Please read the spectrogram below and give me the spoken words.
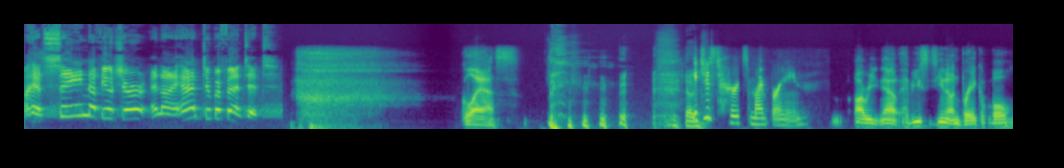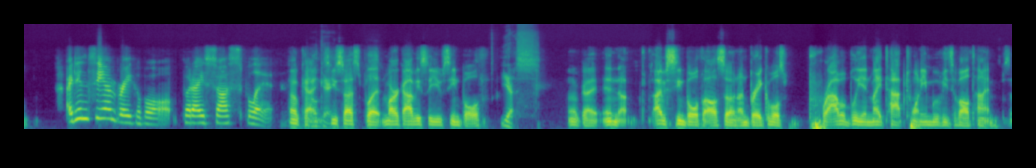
I had seen the future and I had to prevent it. Glass. Now, It just hurts my brain. Are Aubrey, now have you seen Unbreakable? I didn't see Unbreakable, but I saw Split. Okay, Okay. so you saw Split. Mark, obviously you've seen both. yes. Okay, and uh, I've seen both also, and Unbreakable's probably in my top 20 movies of all time. So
